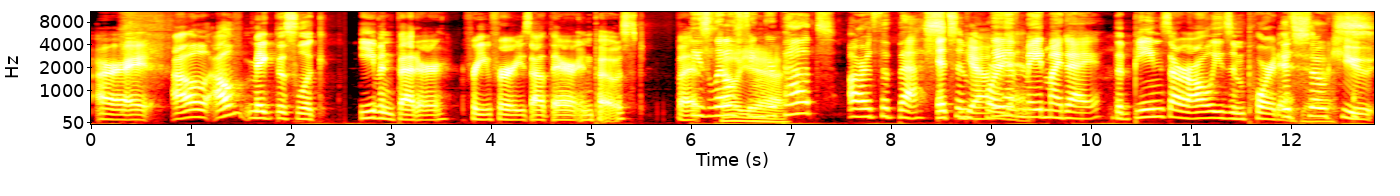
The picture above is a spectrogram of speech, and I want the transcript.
All right. I'll I'll make this look even better for you furries out there in post. But these little Hell finger yeah. pads are the best. it's Yeah. important. they have made my day. the beans are always important. It's so cute.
